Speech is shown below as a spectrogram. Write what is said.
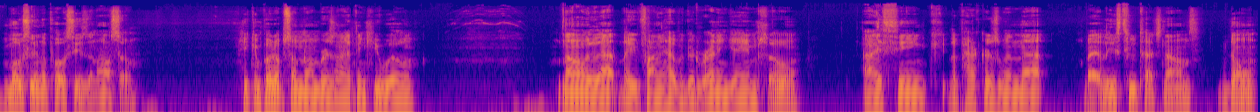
mostly in the postseason also, he can put up some numbers, and I think he will. Not only that, they finally have a good running game, so I think the Packers win that by at least two touchdowns. Don't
